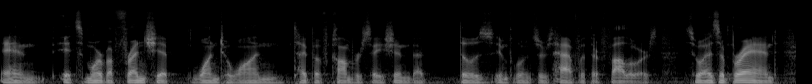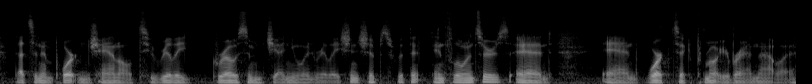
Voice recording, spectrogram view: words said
and it's more of a friendship, one to one type of conversation that those influencers have with their followers. So as a brand, that's an important channel to really grow some genuine relationships with influencers and and work to promote your brand that way.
